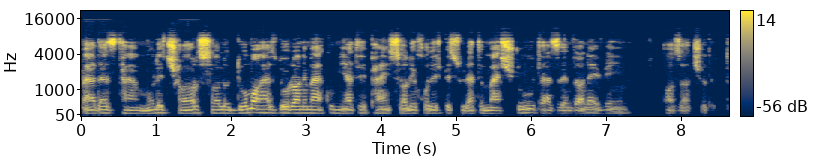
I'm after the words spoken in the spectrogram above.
بعد از تحمل چهار سال و دو ماه از دوران محکومیت پنج ساله خودش به صورت مشروط از زندان اوین آزاد شده بود.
